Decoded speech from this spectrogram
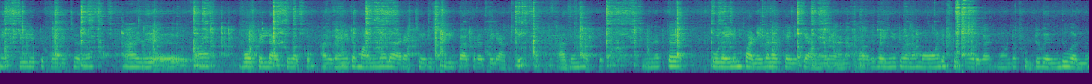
മിക്സിയിലിട്ട് പൊടിച്ചൊന്ന് ഇത് ആ ബോട്ടിലാക്കി വെക്കും. അത് കഴിഞ്ഞിട്ട് മഞ്ഞൾ അരച്ചൊരു സ്റ്റീൽ പാത്രത്തിലാക്കി അതും വെക്കും. ഇന്നത്തെ കൂടുതലും പണികളൊക്കെ എനിക്ക് അങ്ങനെയാണ്. അപ്പോൾ അത് കഴിഞ്ഞിട്ട് വേണം മോന്റെ ഫുഡ് കൊടുക്കാൻ. മോന്റെ ഫുഡ് വെന്ത് വന്നു.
